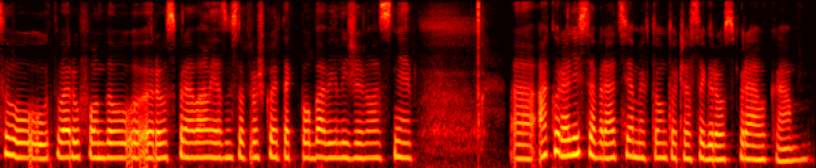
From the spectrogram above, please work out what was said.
vedúcou útvaru fondov rozprávali a sme sa trošku aj tak pobavili, že vlastne ako radi sa vraciame v tomto čase k rozprávkam.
